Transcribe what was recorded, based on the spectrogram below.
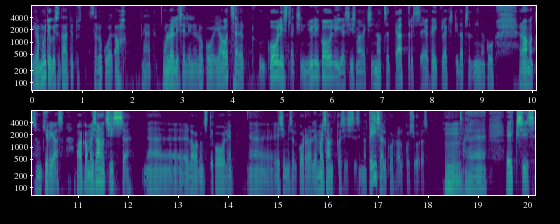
ja muidugi sa tahad jutustada seda lugu, et ah, näed, mul oli selline lugu ja otse koolist läksin ülikooli ja siis ma läksin otse teatrisse ja kõik läkski täpselt nii, nagu raamatus on kirjas. aga ma ei saanud sisse äh, lavakunstide kooli äh, esimesel korral ja ma ei saanud ka sisse sinna teisel korral kusjuures mm.. Äh, ehk siis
